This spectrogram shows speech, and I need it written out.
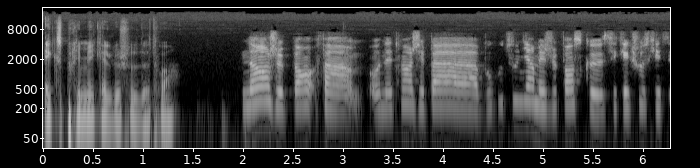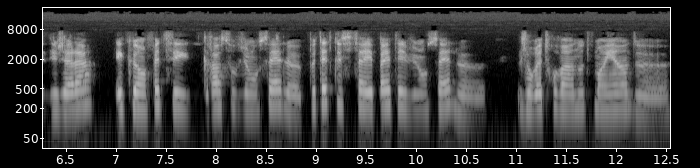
exprimer quelque chose de toi? Non, je pense, enfin, honnêtement, j'ai pas beaucoup de souvenirs, mais je pense que c'est quelque chose qui était déjà là et que en fait, c'est grâce au violoncelle. Euh, peut-être que si ça n'avait pas été le violoncelle, euh, j'aurais trouvé un autre moyen de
